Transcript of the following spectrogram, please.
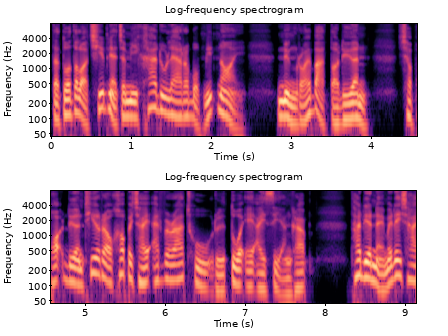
แต่ตัวตลอดชีพเนี่ยจะมีค่าดูแลระบบนิดหน่อย 100 บาทต่อเดือน เฉพาะเดือนที่เราเข้าไปใช้ Advera Tool หรือตัว AI เสียงครับ ถ้าเดือนไหนไม่ได้ใช้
